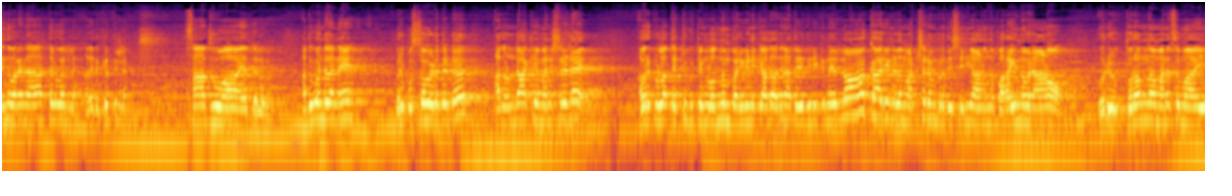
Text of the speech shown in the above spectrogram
എന്ന് പറയുന്ന ആ തെളിവല്ല അതെടുക്കത്തില്ല സാധുവായ തെളിവ്. അതുകൊണ്ട് തന്നെ ഒരു പുസ്തകം എടുത്തിട്ട് അതുണ്ടാക്കിയ മനുഷ്യരുടെ അവർക്കുള്ള തെറ്റുകുറ്റങ്ങളൊന്നും പരിഗണിക്കാതെ അതിനകത്ത് എഴുതിയിരിക്കുന്ന എല്ലാ കാര്യങ്ങളും അക്ഷരം പ്രതി ശരിയാണെന്ന് പറയുന്നവരാണോ? ഒരു തുറന്ന മനസ്സുമായി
